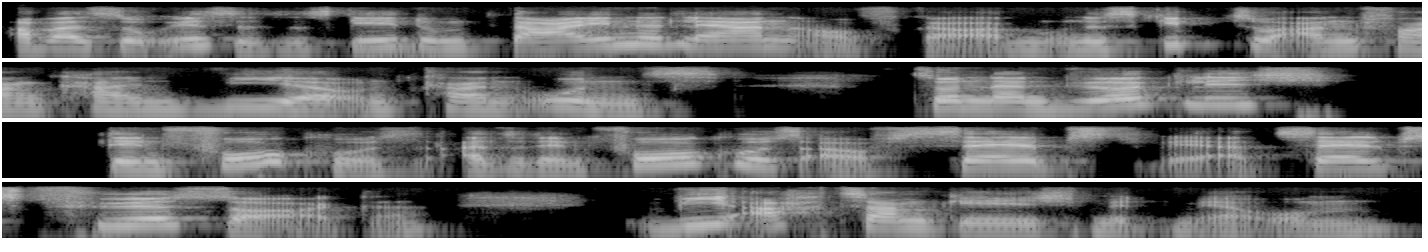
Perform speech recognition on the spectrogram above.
Aber so ist es. Es geht um deine Lernaufgaben und es gibt zu Anfang kein Wir und kein Uns, sondern wirklich den Fokus, also den Fokus auf Selbstwert, Selbstfürsorge, wie achtsam gehe ich mit mir um?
